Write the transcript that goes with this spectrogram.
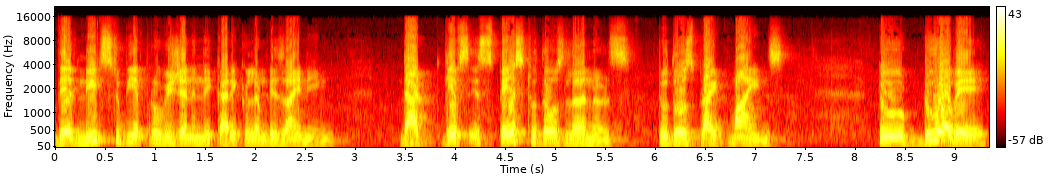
there needs to be a provision in the curriculum designing that gives space to those learners, to those bright minds to do away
